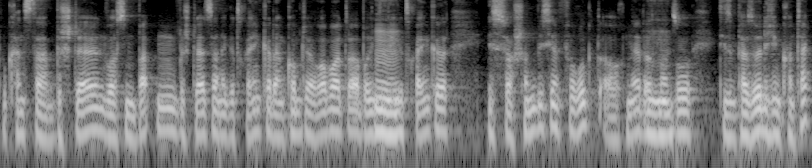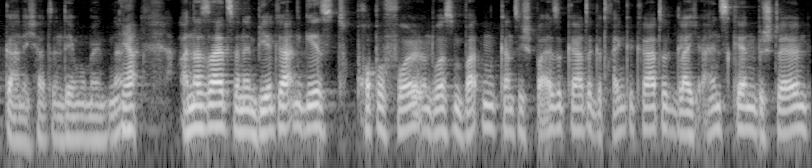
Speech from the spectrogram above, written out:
Du kannst da bestellen, du hast einen Button, bestellst deine Getränke, dann kommt der Roboter, bringt mhm. die Getränke. Ist doch schon ein bisschen verrückt auch, ne? dass mhm. man so diesen persönlichen Kontakt gar nicht hat in dem Moment. Ne? Ja. Andererseits, wenn du in den Biergarten gehst, proppe voll und du hast einen Button, kannst die Speisekarte, Getränkekarte gleich einscannen, bestellen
